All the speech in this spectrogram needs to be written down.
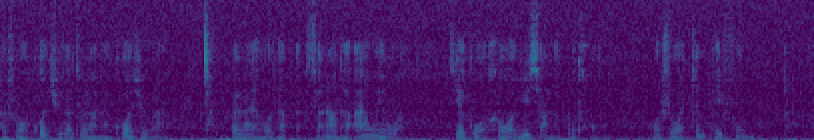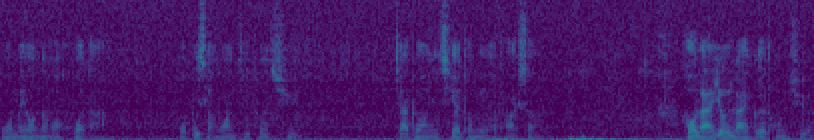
他说过去的就让它过去吧。本来我想想让他安慰我，结果和我预想的不同。我说真佩服你，我没有那么豁达，我不想忘记过去，假装一切都没有发生。后来又来个同学，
